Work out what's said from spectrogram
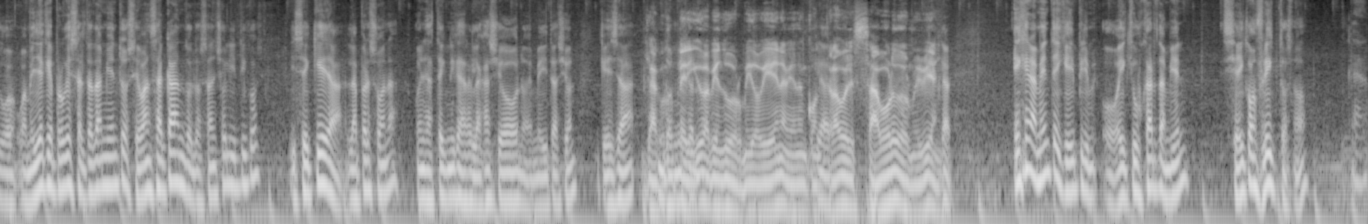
o a medida que progresa el tratamiento, se van sacando los ansiolíticos y se queda la persona con esas técnicas de relajación o de meditación que ya... Ya con un periodo habiendo dormido bien, habiendo encontrado el sabor de dormir bien. Claro. En generalmente hay que ir, o hay que buscar también si hay conflictos, ¿no? Claro.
